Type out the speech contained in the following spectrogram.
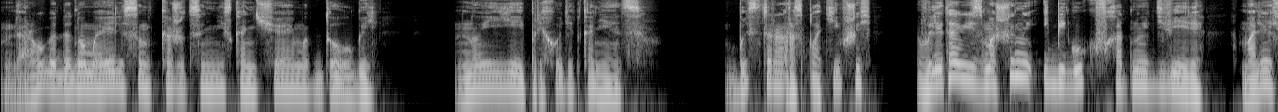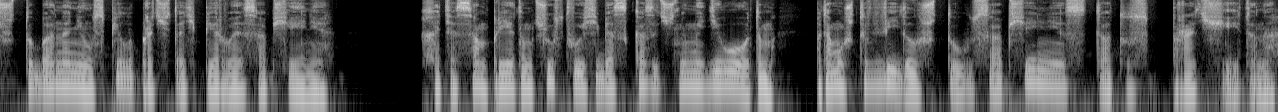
Дорога до дома Эллисон кажется нескончаемо долгой, но и ей приходит конец. Быстро расплатившись, вылетаю из машины и бегу к входной двери — молясь, чтобы она не успела прочитать первое сообщение. Хотя сам при этом чувствую себя сказочным идиотом, потому что видел, что у сообщения статус прочитано.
